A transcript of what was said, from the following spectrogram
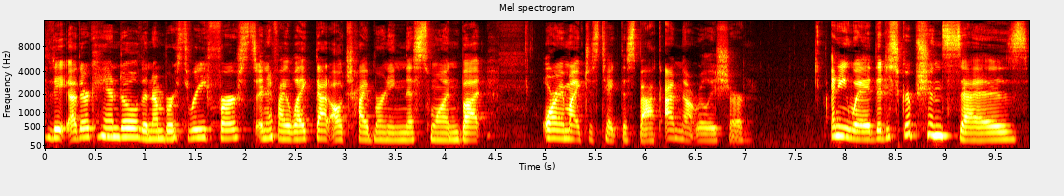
the other candle, the number three first, and if I like that, I'll try burning this one, but, or I might just take this back. I'm not really sure. Anyway, the description says,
